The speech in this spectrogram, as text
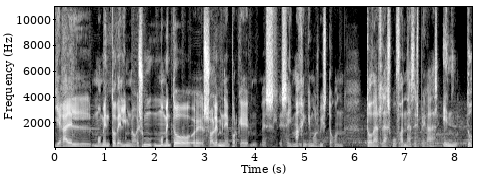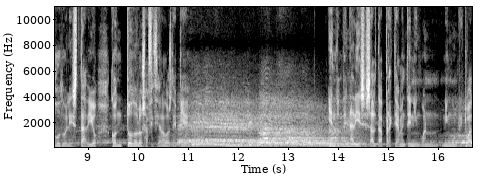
Llega el momento del himno. Es un momento eh, solemne porque es esa imagen que hemos visto con todas las bufandas desplegadas en todo el estadio, con todos los aficionados de pie y en donde nadie se salta prácticamente ningún, ningún ritual.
